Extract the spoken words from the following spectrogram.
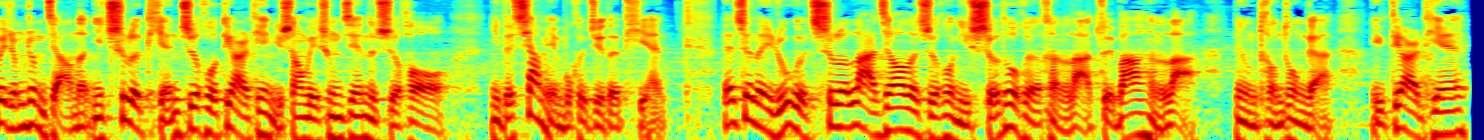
为什么这么讲呢？你吃了甜之后，第二天你上卫生间的时候，你的下面不会觉得甜，但是呢，如果吃了辣椒的时候，你舌头会很辣，嘴巴很辣，那种疼痛感，你第二天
